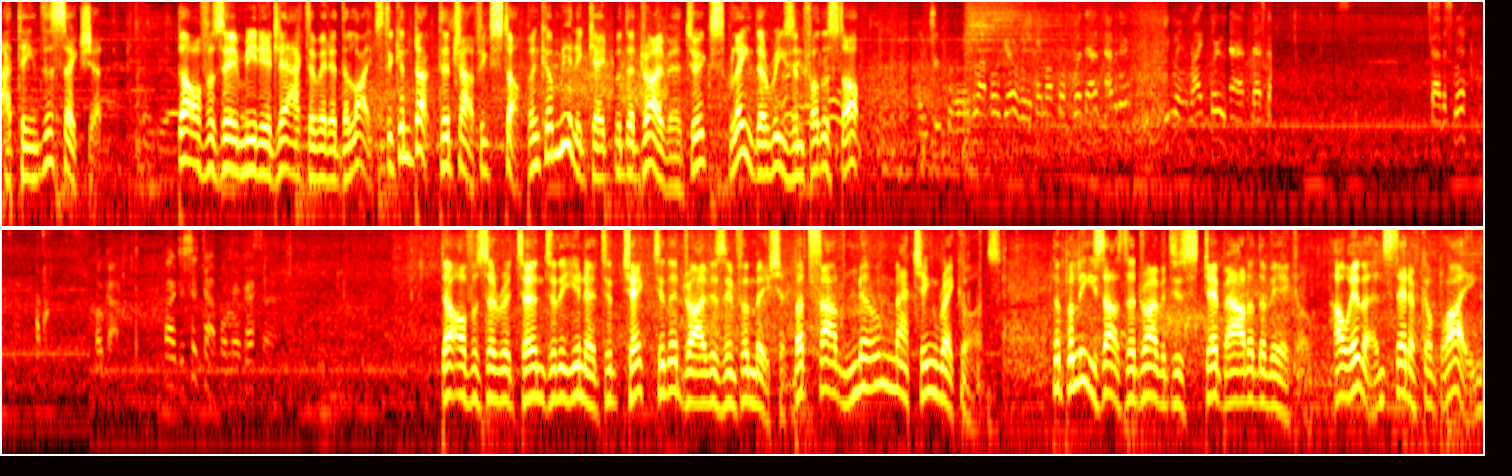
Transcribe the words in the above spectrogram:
at the intersection. The officer immediately activated the lights to conduct the traffic stop and communicate with the driver to explain the reason for the stop. Okay. All right, just sit me, okay? The officer returned to the unit to check to the driver's information but found no matching records. The police asked the driver to step out of the vehicle. However, instead of complying,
